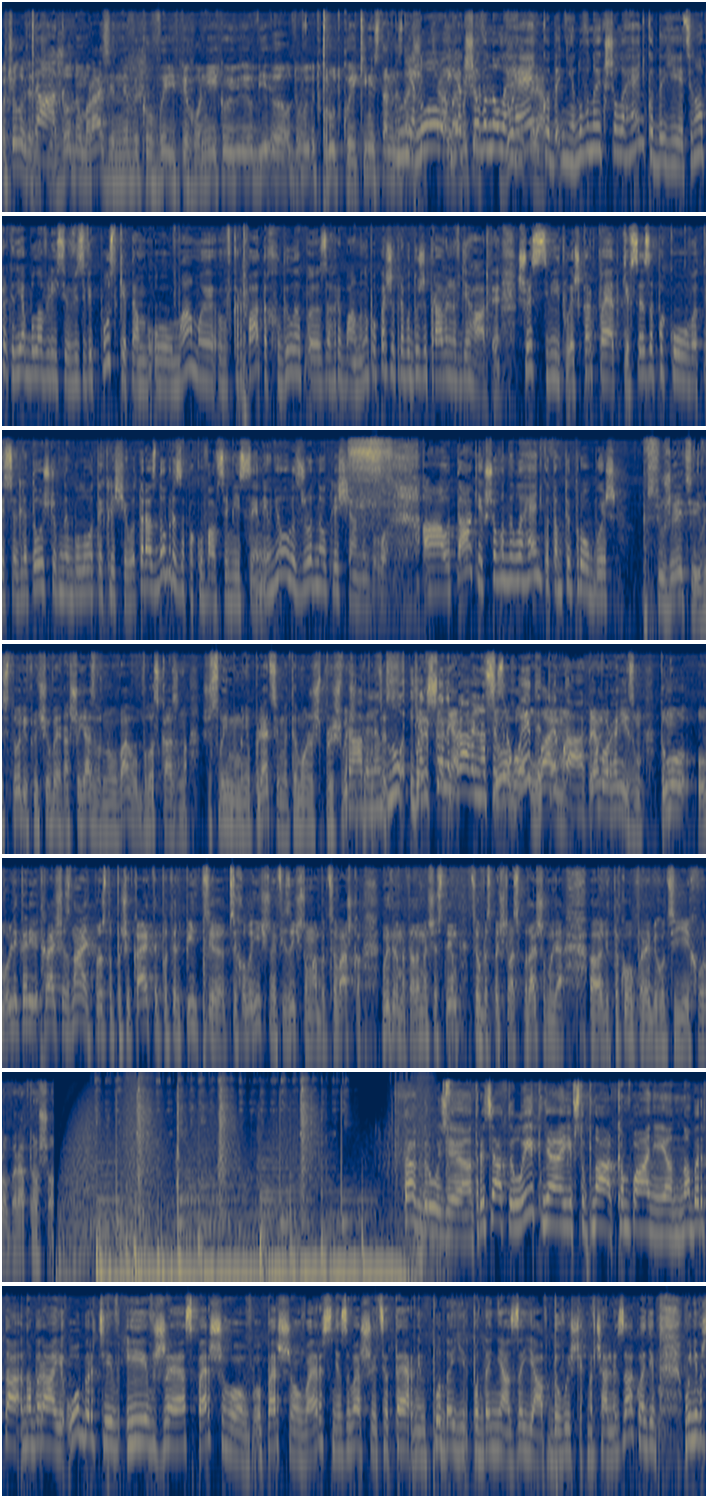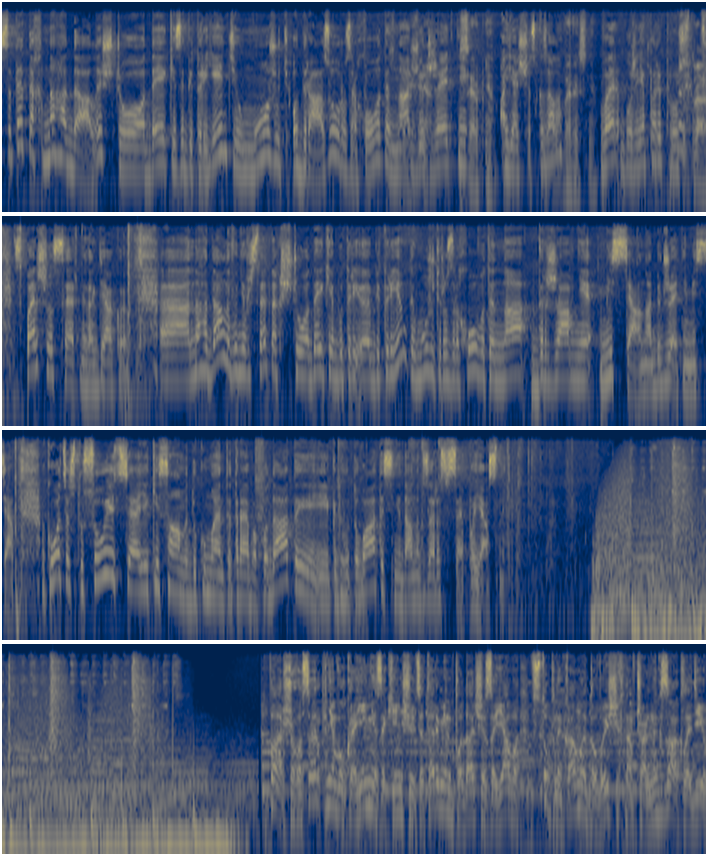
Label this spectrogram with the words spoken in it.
Почули глядачі, Так. в жодному разі не виковирюйте його ніякою от- відкруткою, якимись там не знаю, Ні, ну щипцями, або якщо ще- воно до лікаря. легенько да- ні, ну воно якщо легенько дається. Ну, наприклад, я була в лісі з відпустки там у мами в Карпатах, ходила е, за грибами. Ну, по-перше, треба дуже правильно вдягати. Щось світле, шкарпетки, все запаковуватися для того, щоб не було тих кліщів. От Тарас добре запакувався, мій син, і в нього жодного кліща не було. А отак, якщо вони легенько, там ти пробуєш. В сюжеті і в історії ключове, на що я звернув увагу, було сказано, що своїми маніпуляціями ти можеш пришвидшити Правильно. процес Ну, якщо неправильно це цього зробити, то так. прямо в організм. Тому лікарі краще знають, просто почекайте, потерпіть е, психологічно і фізично, мабуть, це важко витримати, але менше з тим це убезпечить вас в подальшому для е, від такого перебігу цієї хвороби. Раптом що. Так, друзі, 30 липня і вступна кампанія наберта, набирає обертів. І вже з 1, 1 вересня завершується термін подання заяв до вищих навчальних закладів. В університетах нагадали, що деякі з абітурієнтів можуть одразу розраховувати на бюджетні серпня. А я що сказала? Вересня. Вер... Боже, я перепрошую. З 1 серпня, так дякую. Е, нагадали в університетах, що деякі абітурі- абітурієнти можуть розраховувати на державні місця, на бюджетні місця. Кого це стосується, які саме документи треба подати і підготувати? Сніданок зараз все пояснить. 1 серпня в Україні закінчується термін подачі заяв вступниками до вищих навчальних закладів.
